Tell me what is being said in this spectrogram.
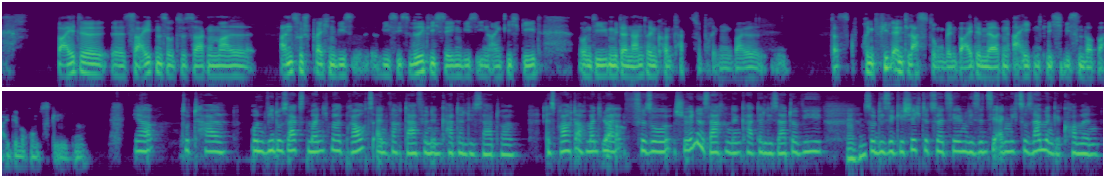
beide äh, Seiten sozusagen mal anzusprechen, wie sie es wirklich sehen, wie es ihnen eigentlich geht und die miteinander in Kontakt zu bringen, weil das bringt viel Entlastung, wenn beide merken, eigentlich wissen wir beide, worum es geht. Ne? Ja, Total. Und wie du sagst, manchmal braucht es einfach dafür einen Katalysator. Es braucht auch manchmal ja. für so schöne Sachen einen Katalysator, wie mhm. so diese Geschichte zu erzählen, wie sind sie eigentlich zusammengekommen.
